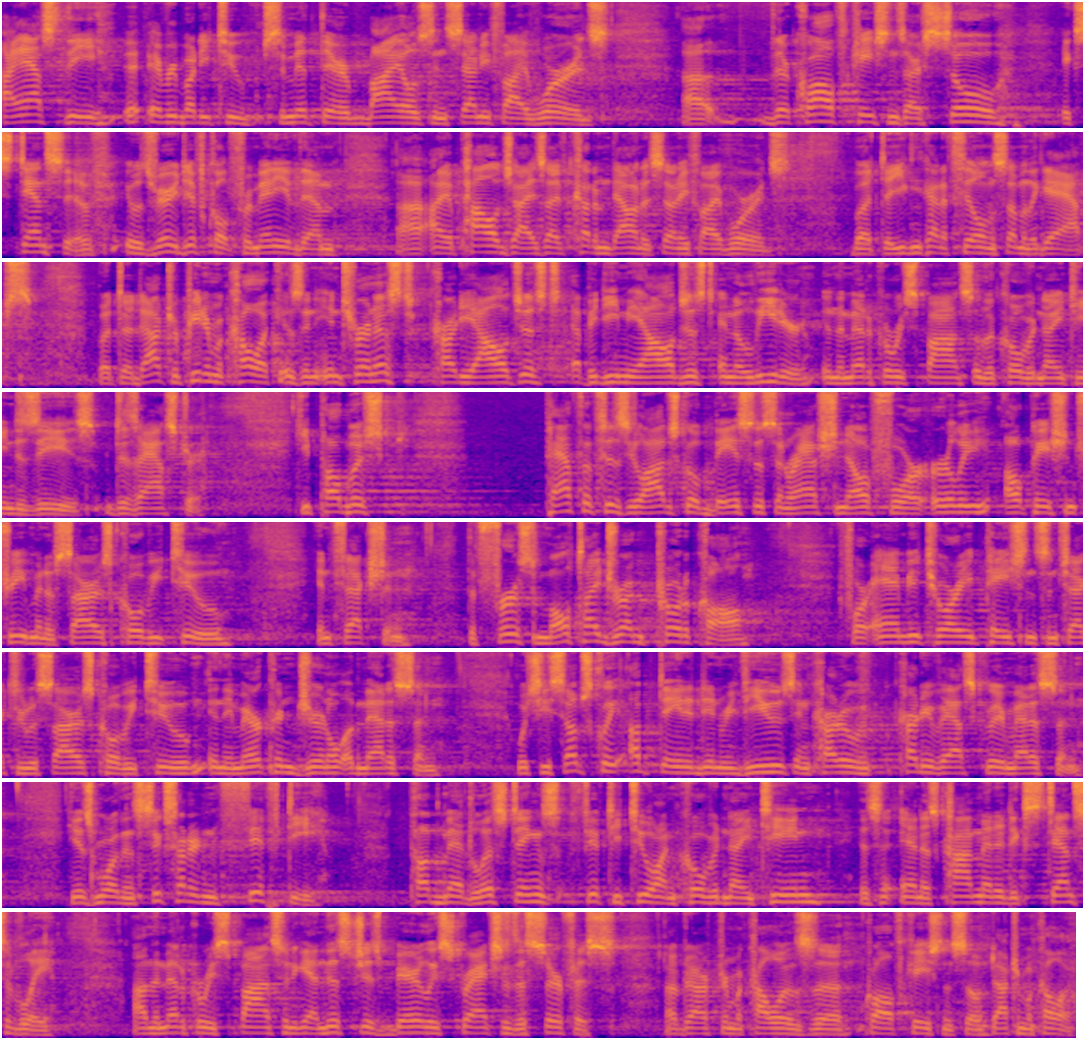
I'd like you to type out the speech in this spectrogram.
I asked the, everybody to submit their bios in 75 words. Uh, their qualifications are so extensive, it was very difficult for many of them. Uh, I apologize, I've cut them down to 75 words, but uh, you can kind of fill in some of the gaps. But uh, Dr. Peter McCullough is an internist, cardiologist, epidemiologist, and a leader in the medical response of the COVID 19 disease, disaster. He published pathophysiological basis and rationale for early outpatient treatment of SARS-CoV-2 infection, the first multi-drug protocol for ambulatory patients infected with SARS-CoV-2 in the American Journal of Medicine, which he subsequently updated in reviews in cardio cardiovascular medicine. He has more than 650 PubMed listings, 52 on COVID-19, and has commented extensively on the medical response. And again, this just barely scratches the surface of Dr. McCullough's uh, qualifications. So, Dr. McCullough.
